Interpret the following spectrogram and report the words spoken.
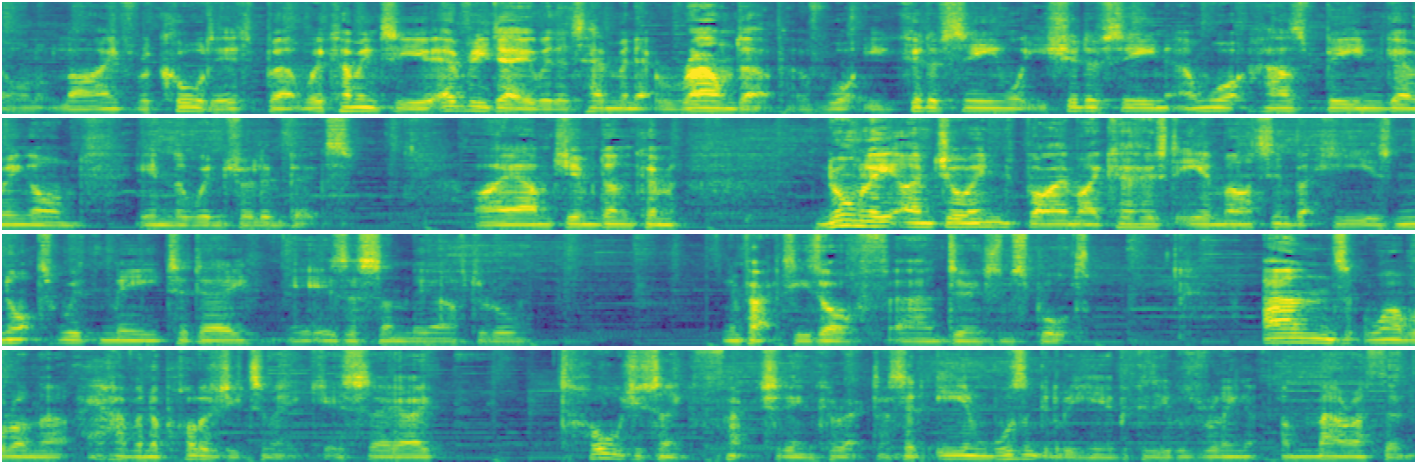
or not live, recorded, but we're coming to you every day with a 10 minute roundup of what you could have seen, what you should have seen, and what has been going on in the Winter Olympics. I am Jim Duncan. Normally I'm joined by my co host Ian Martin, but he is not with me today. It is a Sunday after all. In fact, he's off uh, doing some sport. And while we're on that, I have an apology to make. You say I told you something factually incorrect. I said Ian wasn't going to be here because he was running a marathon.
